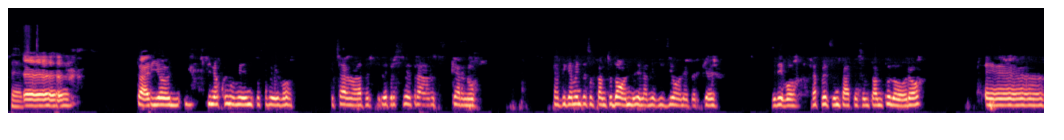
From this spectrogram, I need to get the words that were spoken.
Certo. Eh, cioè io fino a quel momento sapevo che c'erano pers- le persone trans che erano praticamente soltanto donne nella mia visione perché vedevo rappresentate soltanto loro. Eh,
